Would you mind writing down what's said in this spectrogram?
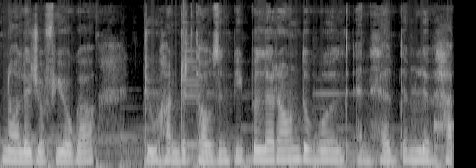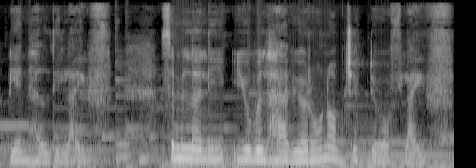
knowledge of yoga to 100,000 people around the world and help them live happy and healthy life. Similarly, you will have your own objective of life.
